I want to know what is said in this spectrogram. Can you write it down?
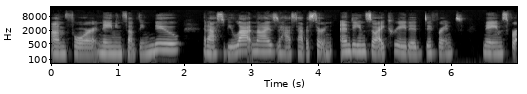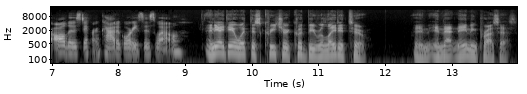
um, for naming something new. It has to be Latinized, it has to have a certain ending. So I created different names for all those different categories as well. Any idea what this creature could be related to in, in that naming process?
